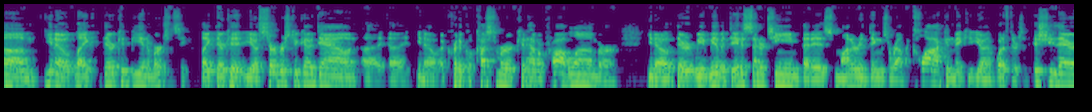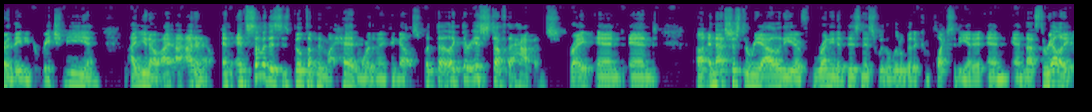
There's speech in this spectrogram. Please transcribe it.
um, you know, like there could be an emergency. Like there could, you know, servers could go down. Uh, uh, you know, a critical customer could have a problem, or you know, there we, we have a data center team that is monitoring things around the clock and making, you know, what if there's an issue there and they need to reach me and I, you know, I, I, I don't know. And and some of this is built up in my head more than anything else. But the, like there is stuff that happens, right? And and uh, and that's just the reality of running a business with a little bit of complexity in it. And, and that's the reality.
